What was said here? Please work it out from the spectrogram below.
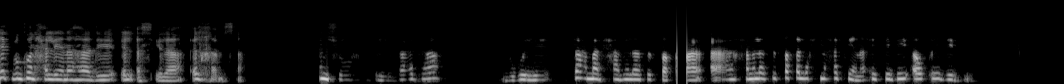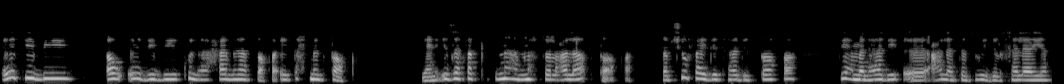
هيك بنكون حلينا هذه الأسئلة الخمسة نشوف اللي بعدها. بقول لي تعمل حاملات الطاقة حاملات الطاقة اللي إحنا حكينا ATP أو ADP ATP أو بي كلها حاملات طاقة أي تحمل طاقة. يعني إذا فككناها بنحصل على طاقة. طب شو فايدة هذه الطاقة؟ تعمل هذه آه، على تزويد الخلايا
